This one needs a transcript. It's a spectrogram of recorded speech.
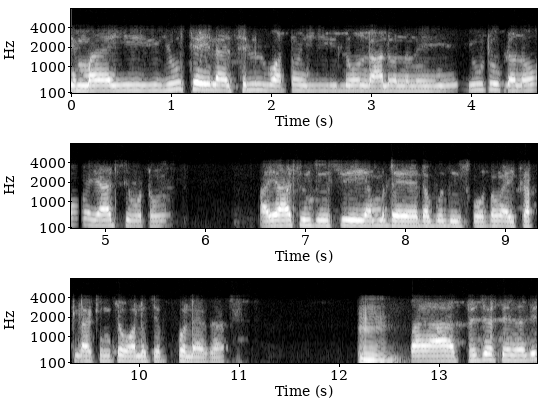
ఈ మన ఈ యూత్ ఇలా సెల్లులు వాడటం ఈ లోన్లు ఆ లోన్లని యూట్యూబ్లోనో యాడ్స్ ఇవ్వటం ఆ యాడ్స్ని చూసి ఎమ్మటే డబ్బులు తీసుకోవటం అవి కట్టలేక ఇంట్లో వాళ్ళు చెప్పుకోలేక. ఆ ప్రెజర్స్ అనేది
